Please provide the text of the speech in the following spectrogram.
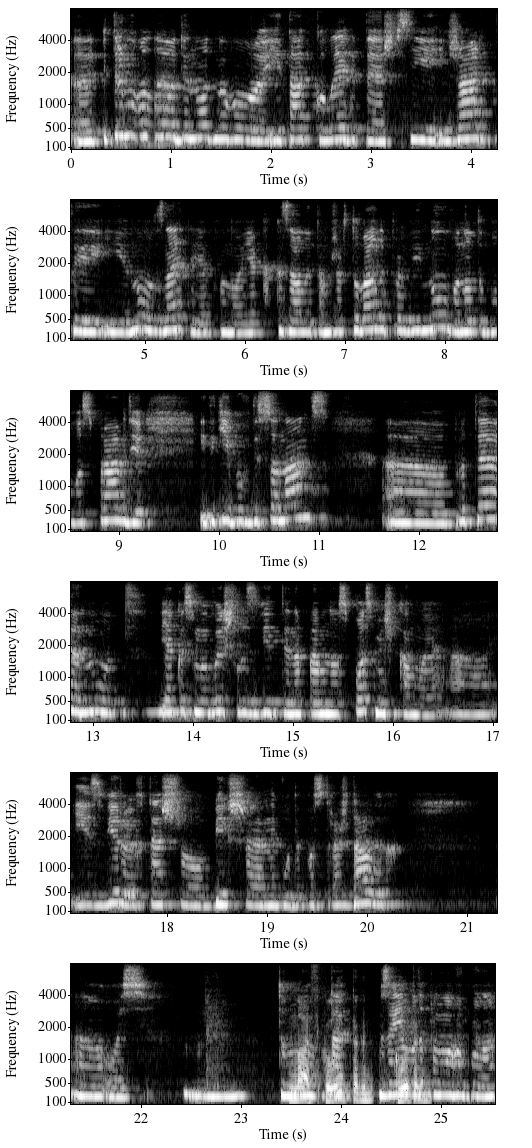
Е, Підтримували один одного, і так колеги теж всі і жарти, і ну знаєте, як воно, як казали, там жартували про війну, воно то було справді. І такий був дисонанс. Е, проте, ну от якось ми вийшли звідти, напевно, з посмішками е, і з вірою в те, що більше не буде постраждалих. Ось. Тому Настя, коли так, так, коли була.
